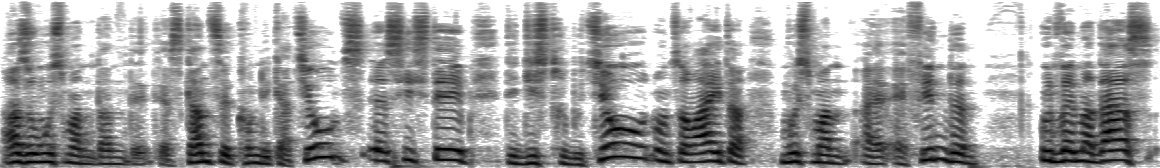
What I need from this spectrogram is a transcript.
Also muss man dann das ganze Kommunikationssystem, die Distribution und so weiter, muss man äh, erfinden. Und wenn man das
